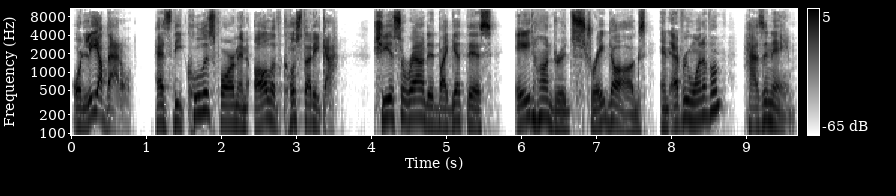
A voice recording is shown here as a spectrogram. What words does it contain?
or Leah Battle, has the coolest farm in all of Costa Rica. She is surrounded by, get this, 800 stray dogs, and every one of them has a name.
